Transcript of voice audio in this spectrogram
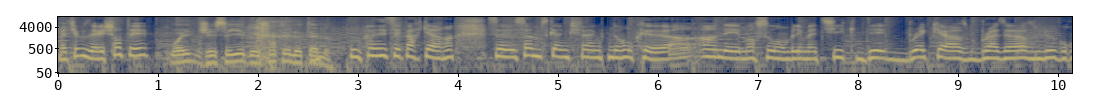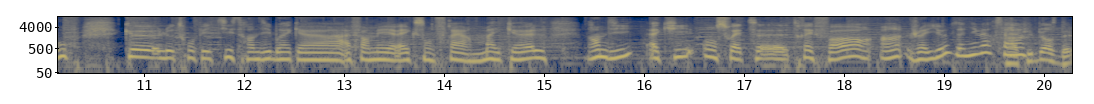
Mathieu, vous avez chanté, Oui, j'ai essayé de chanter le thème. vous le connaissez par cœur. Hein Ce Some Skunk Funk, donc euh, un, un des morceaux emblématiques des Breakers Brothers, le groupe que le trompettiste Randy Brecker a formé avec son frère Michael. Randy, à qui on souhaite euh, très fort un joyeux anniversaire. Happy birthday.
